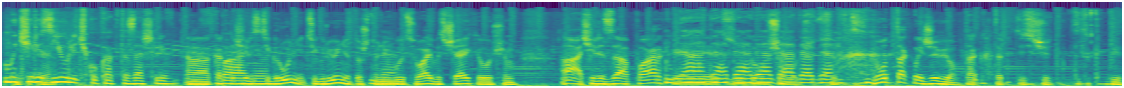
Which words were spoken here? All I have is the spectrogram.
Мы через Юлечку как-то зашли в, а, Как-то через Тигруню, Тигрюню, то, что да. у них будет свадьба с Чайкой, в общем. А, через зоопарк. Да, и, да, да, да, да, да, да. Ну вот так мы и живем. Так, так и,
